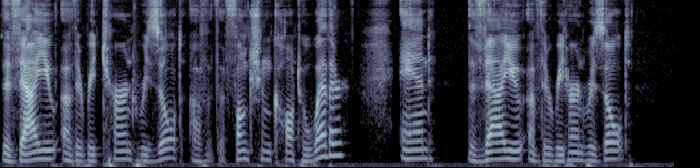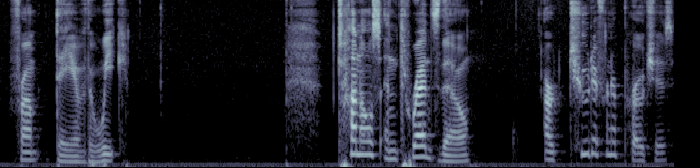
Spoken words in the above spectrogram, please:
the value of the returned result of the function call to weather and the value of the returned result from day of the week. Tunnels and threads, though, are two different approaches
